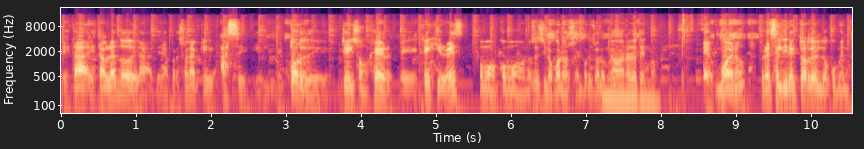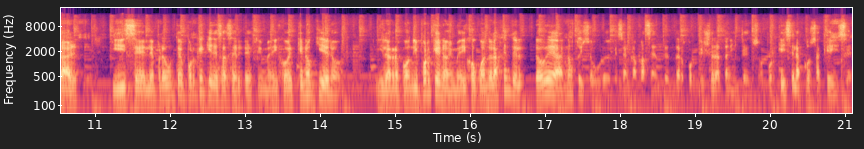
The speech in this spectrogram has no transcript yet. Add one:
está, está hablando de la, de la persona que hace el director de Jason Her, eh, Hehir, ¿es? Como, como, no sé si lo conocen, por eso lo No, pregunto. no lo tengo. Eh, bueno, pero es el director del documental y dice, le pregunté, ¿por qué quieres hacer esto? Y me dijo, es que no quiero. Y le respondí, ¿por qué no? Y me dijo, cuando la gente lo vea, no estoy seguro de que sean capaces de entender por qué yo era tan intenso, por qué hice las cosas que hice,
